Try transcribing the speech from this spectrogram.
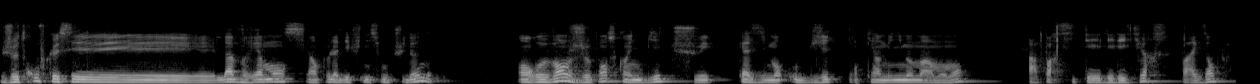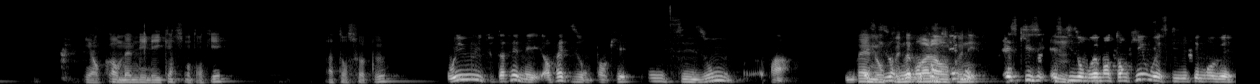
Je trouve que c'est là vraiment, c'est un peu la définition que tu donnes. En revanche, je pense qu'en NBA, tu es quasiment obligé de tanker un minimum à un moment, à part si tu es les Lakers, par exemple. Et encore, même les Lakers sont tankés un tant soit peu. Oui, oui, tout à fait. Mais en fait, ils ont tanké une saison. Est-ce qu'ils ont, voilà, est-ce qu'ils, est-ce qu'ils ont vraiment tanké ou est-ce qu'ils étaient mauvais?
